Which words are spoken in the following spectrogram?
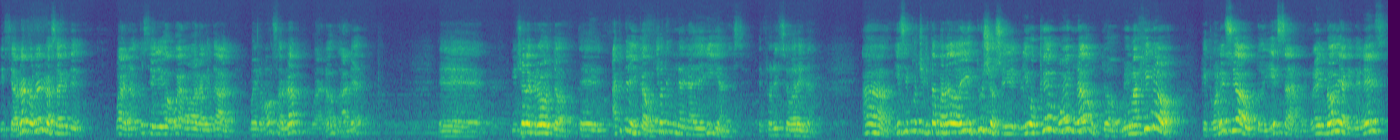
Dice, habla con él y vas a que te... Bueno, entonces digo, bueno, ahora, ¿qué tal? Bueno, vamos a hablar. Bueno, dale. Eh, y yo le pregunto, eh, ¿a qué te dedicamos? Yo tengo una heladería, dice, de Florencio Varela. Ah, ¿y ese coche que está parado ahí es tuyo? Sí. Le digo, qué buen auto. Me imagino que con ese auto y esa rey novia que tenés,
